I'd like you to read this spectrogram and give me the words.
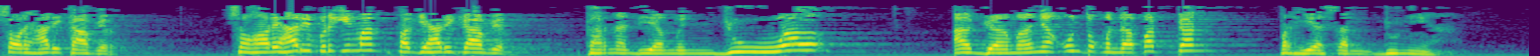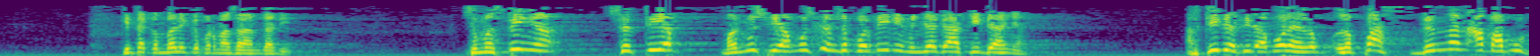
sore hari kafir. Sore hari beriman, pagi hari kafir. Karena dia menjual agamanya untuk mendapatkan perhiasan dunia. Kita kembali ke permasalahan tadi. Semestinya setiap manusia muslim seperti ini menjaga akidahnya. Akidah tidak boleh lepas dengan apa pun.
